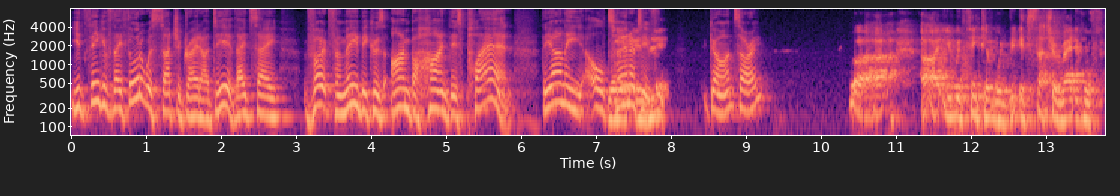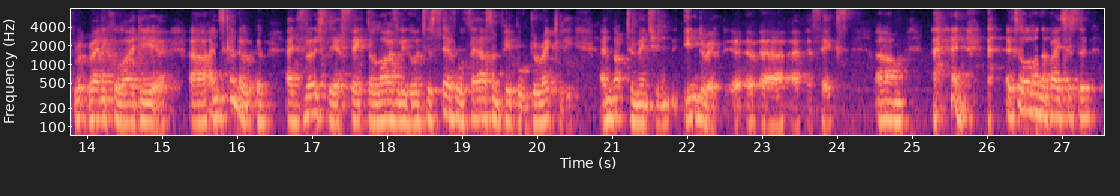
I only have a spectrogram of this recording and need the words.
You'd think if they thought it was such a great idea, they'd say, "Vote for me because I'm behind this plan." The only alternative. Well, go on. Sorry. Well, uh, uh, you would think it would be. It's such a radical, radical idea, uh, and it's going to adversely affect the livelihoods of several thousand people directly, and not to mention indirect uh, uh, effects. Um, it's all on the basis that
